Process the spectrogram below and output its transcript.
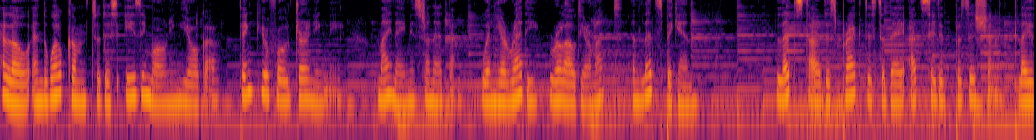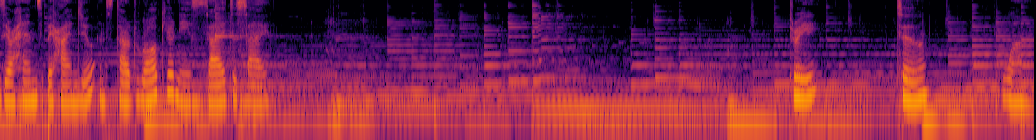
Hello and welcome to this easy morning yoga. Thank you for joining me. My name is Żaneta. When you're ready, roll out your mat and let's begin. Let's start this practice today at seated position. Place your hands behind you and start rock your knees side to side. Three, two, one.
